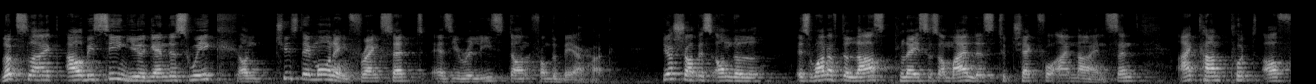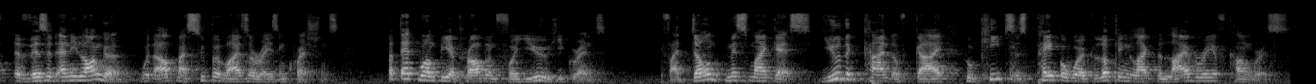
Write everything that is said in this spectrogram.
Looks like I'll be seeing you again this week on Tuesday morning, Frank said as he released Don from the bear hug. Your shop is, on the, is one of the last places on my list to check for I 9s, and I can't put off a visit any longer without my supervisor raising questions. But that won't be a problem for you, he grinned. If I don't miss my guess, you're the kind of guy who keeps his paperwork looking like the Library of Congress.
